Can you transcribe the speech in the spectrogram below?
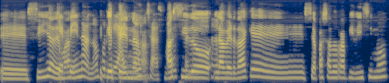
eh, sí, y además... Qué pena, ¿no? qué Porque hay muchas, Ha sido, la verdad que se ha pasado rapidísimo.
